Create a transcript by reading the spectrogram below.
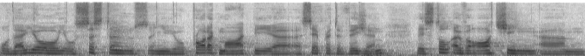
although your, your systems and your product might be a, a separate division, there's still overarching um,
